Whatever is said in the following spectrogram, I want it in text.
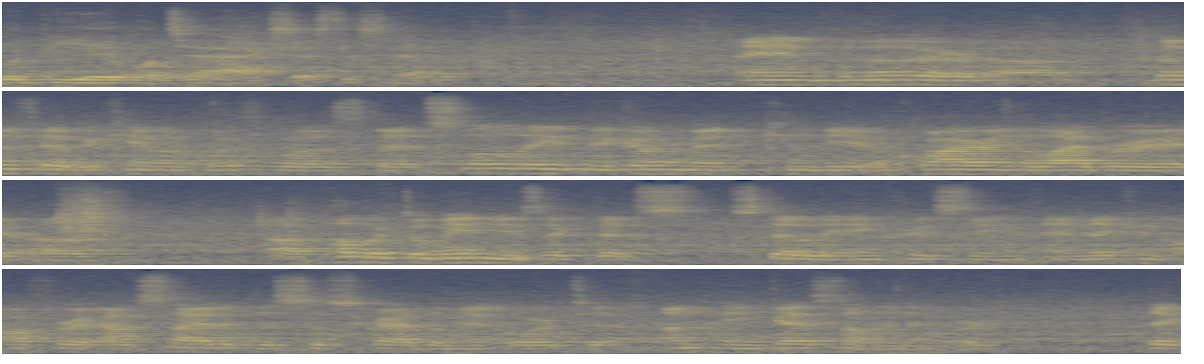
would be able to access this network. And another uh, benefit we came up with was that slowly the government can be acquiring the library of uh, public domain music that's steadily increasing, and they can offer it outside of the subscribe limit or to unpaying guests on the network that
